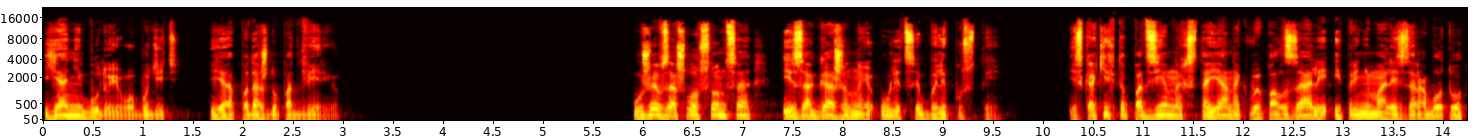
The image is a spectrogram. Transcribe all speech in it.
Я не буду его будить. Я подожду под дверью. Уже взошло солнце, и загаженные улицы были пусты. Из каких-то подземных стоянок выползали и принимались за работу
